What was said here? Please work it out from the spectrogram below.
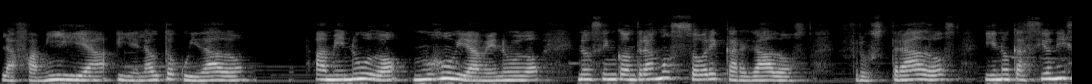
la familia y el autocuidado, a menudo, muy a menudo, nos encontramos sobrecargados, frustrados y en ocasiones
